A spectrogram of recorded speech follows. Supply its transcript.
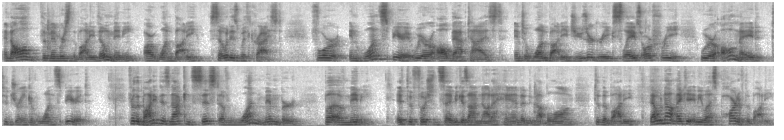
and all the members of the body, though many, are one body, so it is with Christ. For in one spirit we are all baptized into one body, Jews or Greeks, slaves or free, we are all made to drink of one spirit. For the body does not consist of one member, but of many. If the foot should say, Because I am not a hand, I do not belong to the body, that would not make it any less part of the body.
